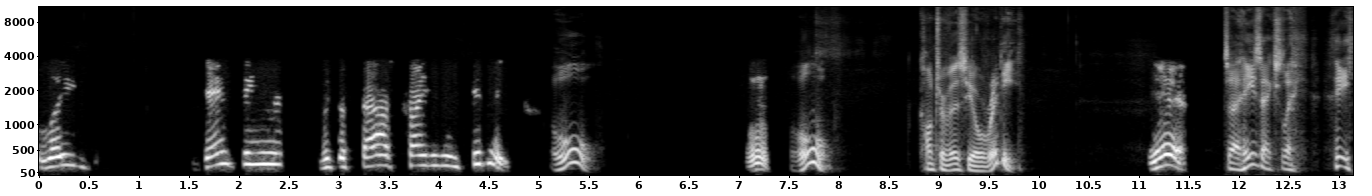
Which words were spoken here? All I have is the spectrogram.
leads Dancing with the Stars training in Sydney. Oh. Mm. Oh. Controversy already. Yeah. So he's actually he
